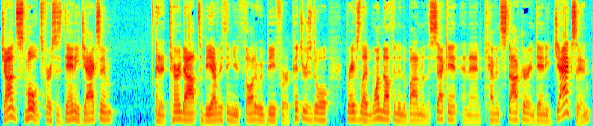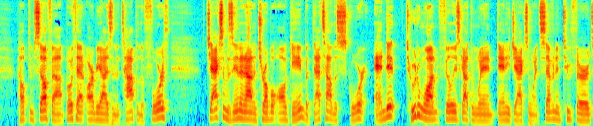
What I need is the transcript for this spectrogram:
John Smoltz versus Danny Jackson. and it turned out to be everything you thought it would be for a pitcher's duel. Braves led 1 0 in the bottom of the second, and then Kevin Stocker and Danny Jackson helped himself out. Both had RBIs in the top of the fourth. Jackson was in and out of trouble all game, but that's how the score ended. Two to one, Phillies got the win. Danny Jackson went seven and two thirds,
